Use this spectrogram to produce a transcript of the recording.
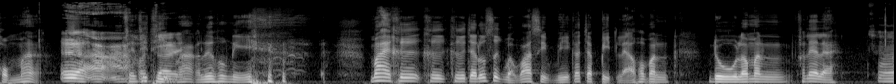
ผมอะเอออ่าอ่าเซนซิทีฟมากกับเรื่องพวกนี้ ไม่คือคือคือจะรู้สึกแบบว่าสิบวิก็จะปิดแล้ว เพราะมันดูแล้วมันเขาเรียกอะไรใช่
